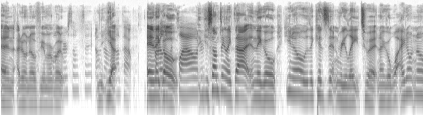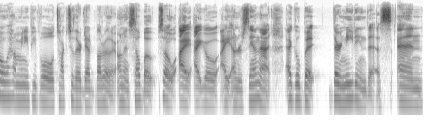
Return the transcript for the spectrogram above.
And I don't know if you remember what One or something? Oh, no, yeah. not that. and they go McCloud or y- something like that and they go you know the kids didn't relate to it and i go well i don't know how many people talk to their dead brother on a sailboat so i i go i understand that i go but they're needing this. And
